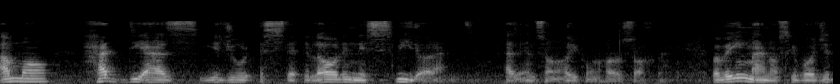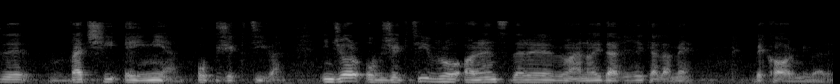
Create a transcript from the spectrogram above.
اما حدی از یه جور استقلال نسبی دارند از انسانهایی که اونها رو ساختن. و به این معناست که واجد وچی عینی هم ابژکتیو اینجا ابژکتیو رو آرنت داره به معنای دقیق کلمه به کار می‌بره.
